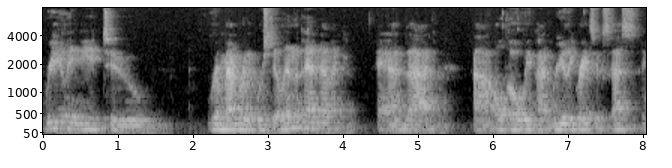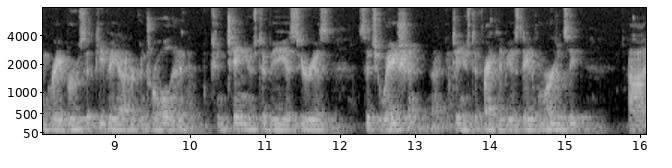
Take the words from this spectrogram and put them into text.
really need to remember that we're still in the pandemic and that uh, although we've had really great success in Grey Bruce at keeping it under control, that it continues to be a serious situation, uh, continues to frankly be a state of emergency. Uh,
